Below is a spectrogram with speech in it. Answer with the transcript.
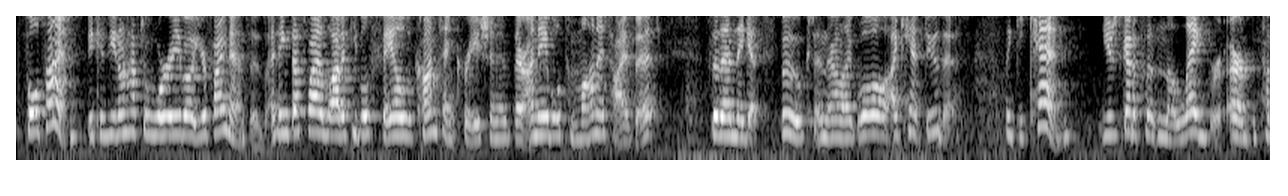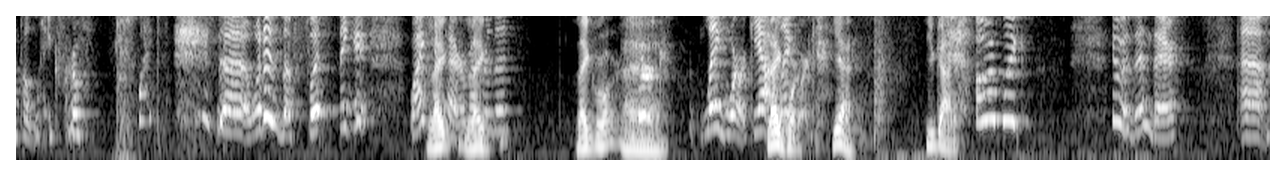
full time because you don't have to worry about your finances. I think that's why a lot of people fail with content creation is they're unable to monetize it. So then they get spooked and they're like, "Well, I can't do this." Like you can. You just got to put in the leg or not the leg room. what? The what is the foot thing? Why can't leg, I remember leg, the leg uh, work? Leg work, yeah, leg, leg work. work. Yeah, you got it. I was like, it was in there. Um,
